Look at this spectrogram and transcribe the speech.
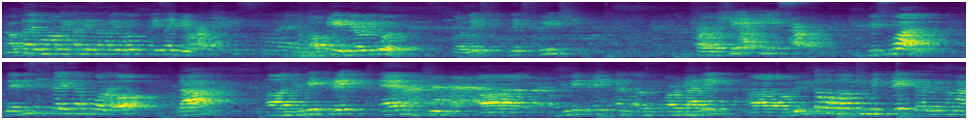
Now, saan mo makita din sa this one. Okay, very good. So next next page. So shape is visual. Then this is the example of the uh, geometric and ge uh, geometric and uh, organic. Uh, when we talk about geometric, kanang mga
